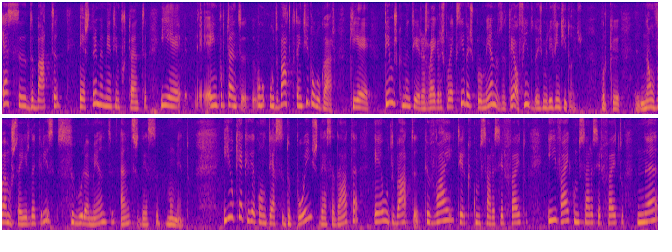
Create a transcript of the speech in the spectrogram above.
esse debate é extremamente importante e é, é importante o, o debate que tem tido lugar, que é temos que manter as regras flexíveis pelo menos até ao fim de 2022 porque não vamos sair da crise seguramente antes desse momento. E o que é que acontece depois dessa data é o debate que vai ter que começar a ser feito e vai começar a ser feito na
